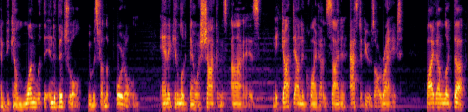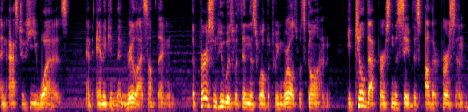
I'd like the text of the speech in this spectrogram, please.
and become one with the individual who was from the portal. Anakin looked down with shock in his eyes, and he got down to Qui-Gon's side and asked if he was alright. Qui-Gon looked up and asked who he was, and Anakin then realized something. The person who was within this world between worlds was gone. He killed that person to save this other person,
